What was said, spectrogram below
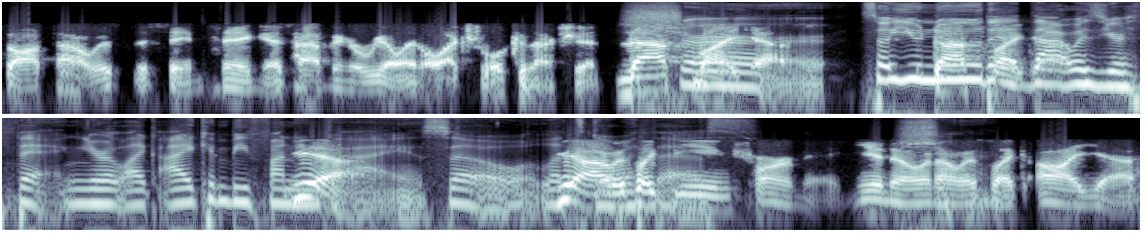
thought that was the same thing as having a real intellectual connection. That's my guess. So you knew That's that that was your thing. You're like, I can be funny Yeah. guy. So let's yeah, I was like being charming, you know, and I was like, ah, yes.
